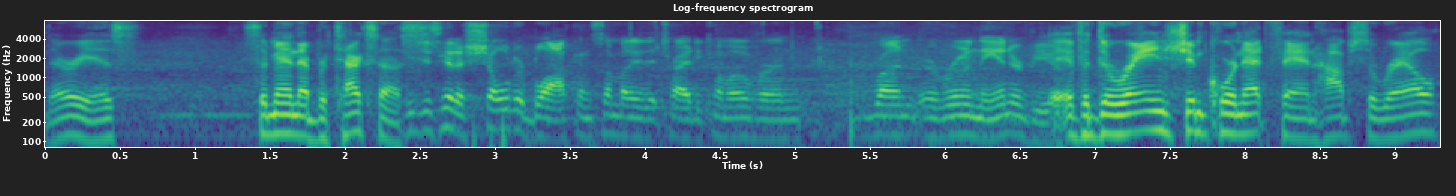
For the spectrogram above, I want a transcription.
There he is. It's the man that protects us. He just hit a shoulder block on somebody that tried to come over and run or ruin the interview. If a deranged Jim Cornette fan hops the rail,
